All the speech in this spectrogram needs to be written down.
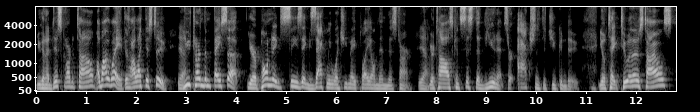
you're going to discard a tile oh by the way this i like this too Yeah. you turn them face up your opponent sees exactly what you may play on them this turn Yeah. your tiles consist of units or actions that you can do. You'll take two of those tiles.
